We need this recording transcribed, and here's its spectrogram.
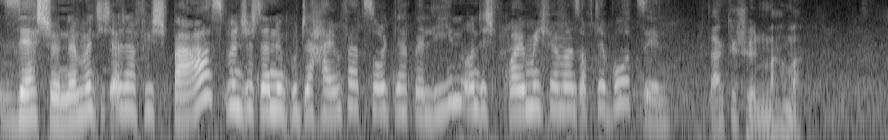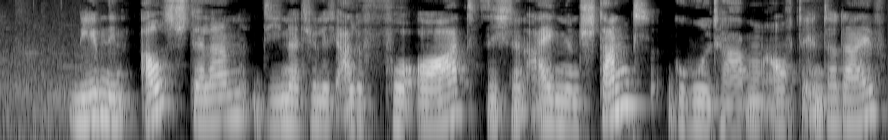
Sehr schön, dann wünsche ich euch noch viel Spaß, wünsche euch dann eine gute Heimfahrt zurück nach Berlin und ich freue mich, wenn wir uns auf der Boot sehen. Dankeschön, machen wir. Neben den Ausstellern, die natürlich alle vor Ort sich einen eigenen Stand geholt haben auf der Interdive,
